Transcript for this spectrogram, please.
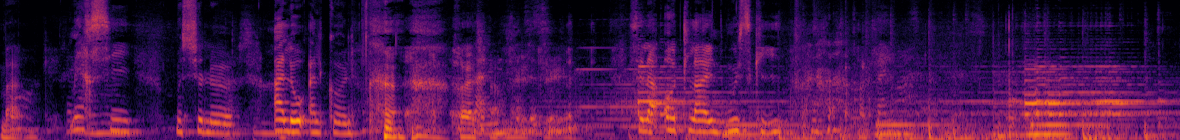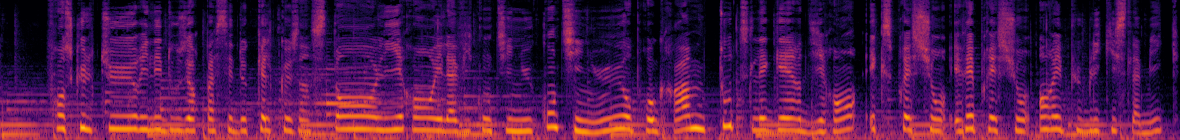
Bah. Oh, merci, monsieur le Allo Alcool. C'est la hotline whisky. France Culture, il est 12 heures passées de quelques instants. L'Iran et la vie continue continuent. Au programme, toutes les guerres d'Iran, expression et répression en République islamique.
